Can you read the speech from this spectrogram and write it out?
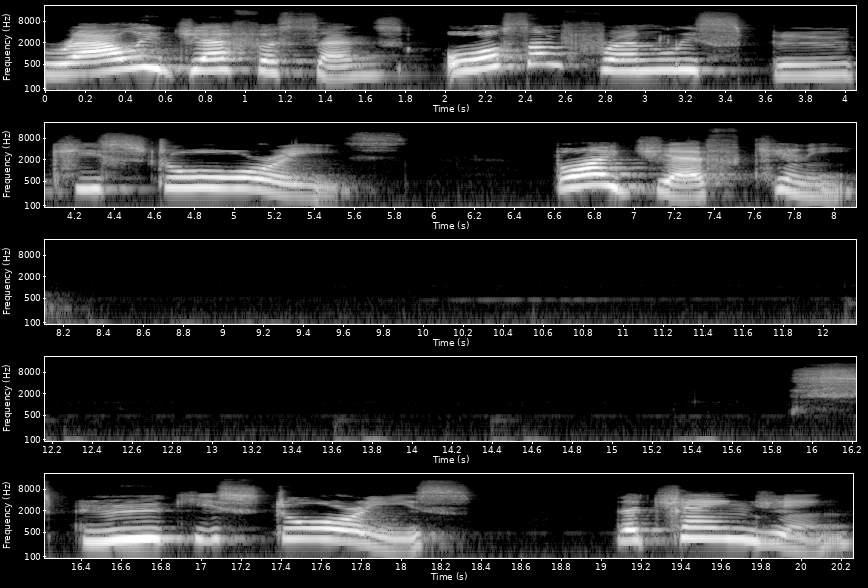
Rowley Jefferson's Awesome Friendly Spooky Stories by Jeff Kinney. Spooky Stories The Changing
